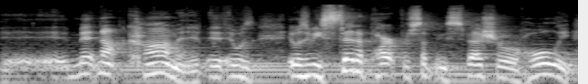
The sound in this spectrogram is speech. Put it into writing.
It meant not common. It, it, was, it was to be set apart for something special or holy.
